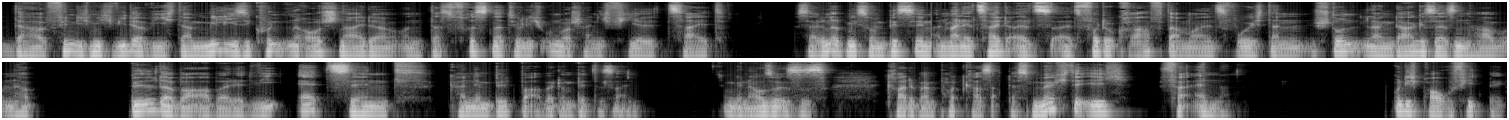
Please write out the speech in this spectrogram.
da finde ich mich wieder, wie ich da Millisekunden rausschneide und das frisst natürlich unwahrscheinlich viel Zeit. Es erinnert mich so ein bisschen an meine Zeit als, als Fotograf damals, wo ich dann stundenlang da gesessen habe und habe Bilder bearbeitet. Wie ätzend kann denn Bildbearbeitung bitte sein? Und genauso ist es gerade beim Podcast. Das möchte ich verändern. Und ich brauche Feedback.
